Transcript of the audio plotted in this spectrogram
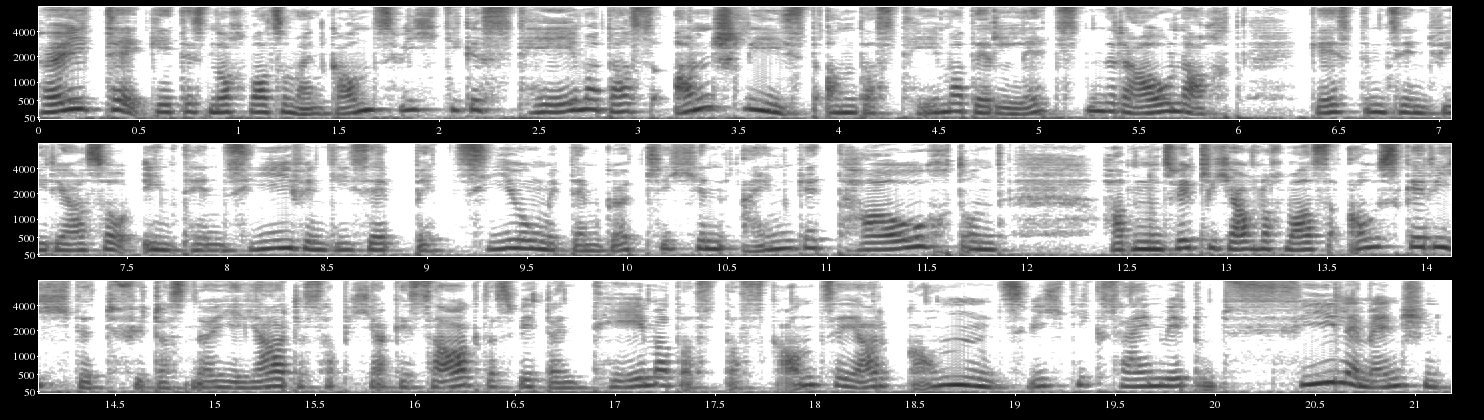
Heute geht es nochmals um ein ganz wichtiges Thema, das anschließt an das Thema der letzten Rauhnacht. Gestern sind wir ja so intensiv in diese Beziehung mit dem Göttlichen eingetaucht und haben uns wirklich auch nochmals ausgerichtet für das neue Jahr. Das habe ich ja gesagt, das wird ein Thema, das das ganze Jahr ganz wichtig sein wird und viele Menschen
